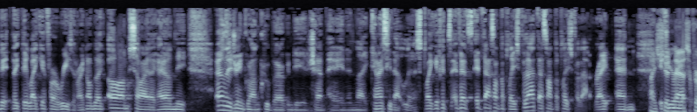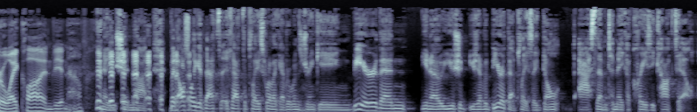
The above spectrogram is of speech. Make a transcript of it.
they, like, they like it for a reason, right? Don't be like, oh, I'm sorry. Like, I only, I only drink Grand Cru Burgundy and champagne. And like, can I see that list? Like, if it's, if it's, if that's not the place for that, that's not the place for that, right? And I shouldn't ask for White Claw in Vietnam. no, you should not. But also, like, if that's, if that's the place where like everyone's drinking beer, then you know you should you should have a beer at that place. Like don't ask them to make a crazy cocktail,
